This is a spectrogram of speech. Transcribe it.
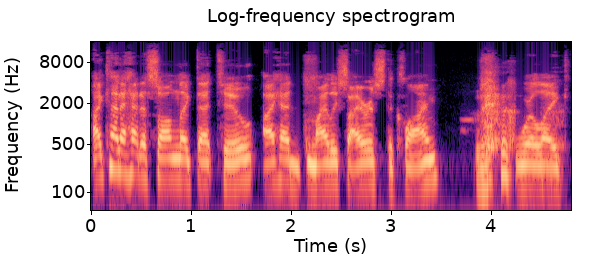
I kind of had a song like that too. I had Miley Cyrus, "The Climb," where like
